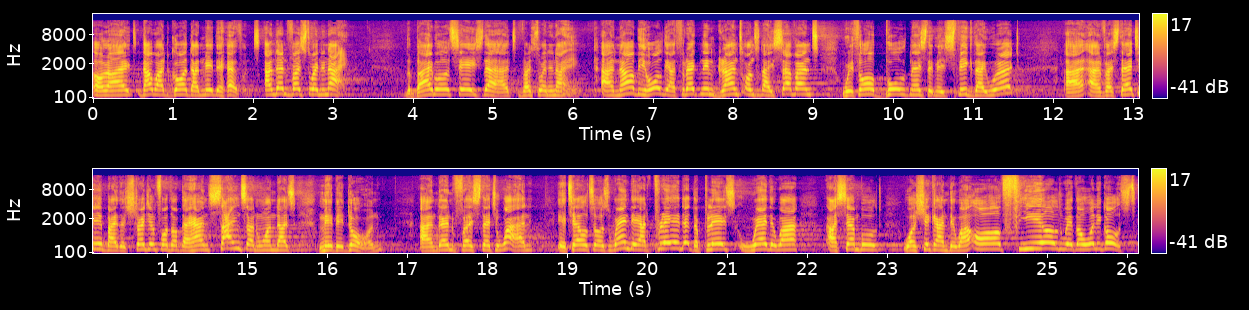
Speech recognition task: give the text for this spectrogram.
all right, thou art God that made the heavens. And then verse 29. The Bible says that, verse 29, and now behold, they are threatening, grant unto thy servants with all boldness they may speak thy word. Uh, and verse 30, by the stretching forth of thy hand, signs and wonders may be done. And then verse 31, it tells us when they had prayed, the place where they were assembled was shaken. They were all filled with the Holy Ghost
